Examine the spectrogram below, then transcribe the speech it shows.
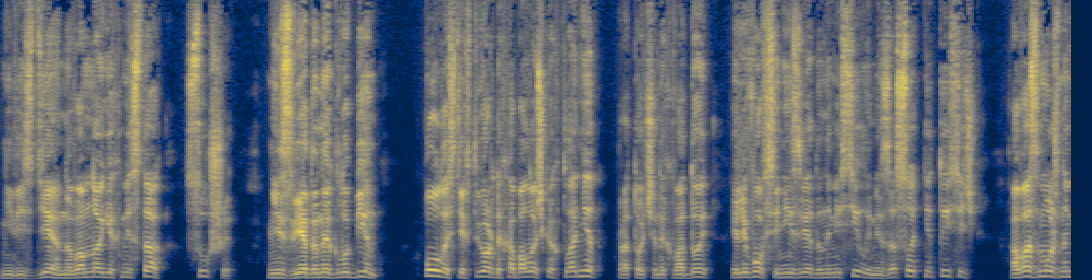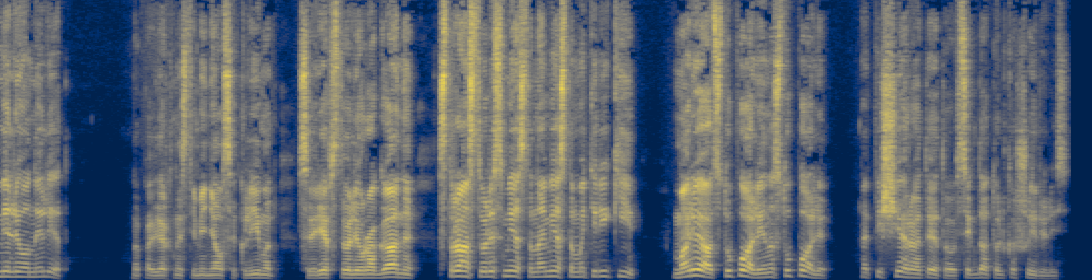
не везде, но во многих местах суши, неизведанных глубин, полости в твердых оболочках планет, проточенных водой или вовсе неизведанными силами за сотни тысяч, а возможно миллионы лет. На поверхности менялся климат, свирепствовали ураганы, странствовали с места на место материки, моря отступали и наступали, а пещеры от этого всегда только ширились.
